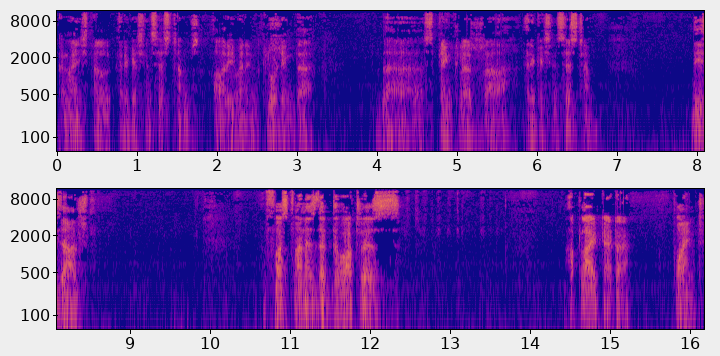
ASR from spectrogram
conventional irrigation systems or even including the, the sprinkler uh, irrigation system. These are, the first one is that the water is applied at a point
